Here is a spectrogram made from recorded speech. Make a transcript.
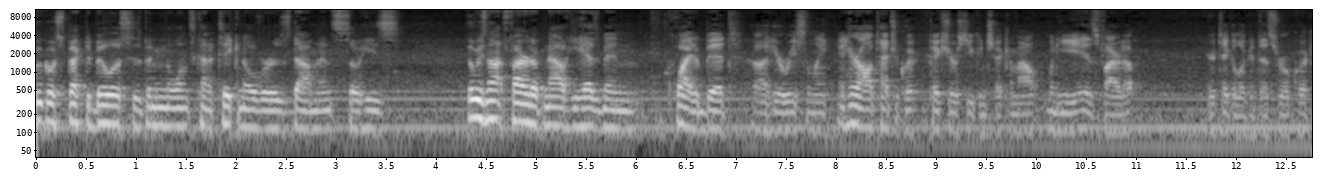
Bucospectabilis has been the one that's kind of taken over his dominance, so he's, though he's not fired up now, he has been quite a bit uh, here recently. And here I'll attach a quick picture so you can check him out when he is fired up. Here, take a look at this real quick.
